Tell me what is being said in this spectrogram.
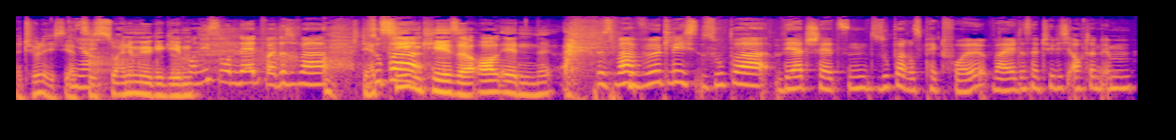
Natürlich, sie hat ja. sich so eine Mühe gegeben. Das war nicht so nett, weil das war oh, der super, Ziegenkäse, all in. Das war wirklich super wertschätzend, super respektvoll, weil das natürlich auch dann im,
